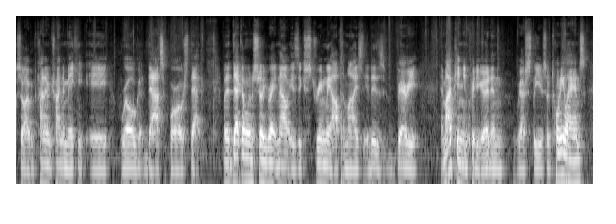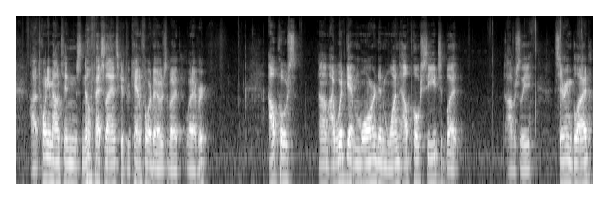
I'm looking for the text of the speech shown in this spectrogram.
So I'm kind of trying to make a Rogue Dash Boros deck. But the deck I'm going to show you right now is extremely optimized. It is very, in my opinion, pretty good. And we have sleeves. So 20 lands, uh, 20 mountains, no fetch lands because we can't afford those, but whatever. Outposts, um, I would get more than one Outpost Siege, but obviously Searing Blood,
